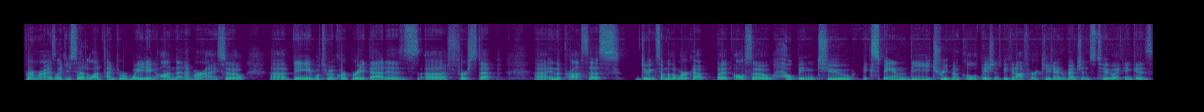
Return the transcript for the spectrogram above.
for MRIs, like you said, a lot of times we're waiting on that MRI. So uh, being able to incorporate that is a first step uh, in the process, doing some of the workup, but also helping to expand the treatment pool of patients we can offer acute interventions to, I think is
